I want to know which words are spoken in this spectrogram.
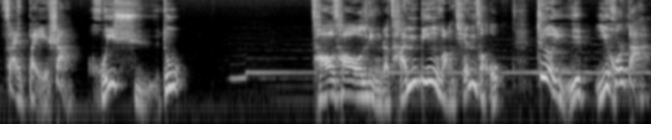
再北上回许都。曹操领着残兵往前走，这雨一会儿大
